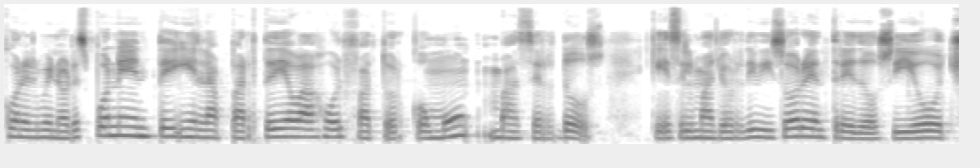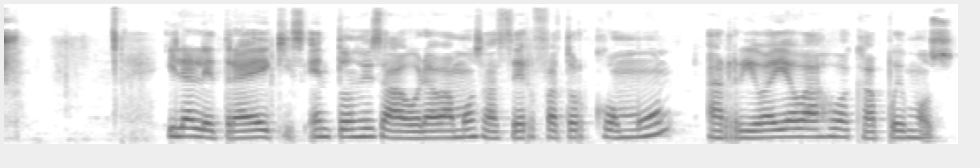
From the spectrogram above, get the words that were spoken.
con el menor exponente y en la parte de abajo el factor común va a ser 2, que es el mayor divisor entre 2 y 8. Y la letra x. Entonces ahora vamos a hacer factor común arriba y abajo. Acá podemos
